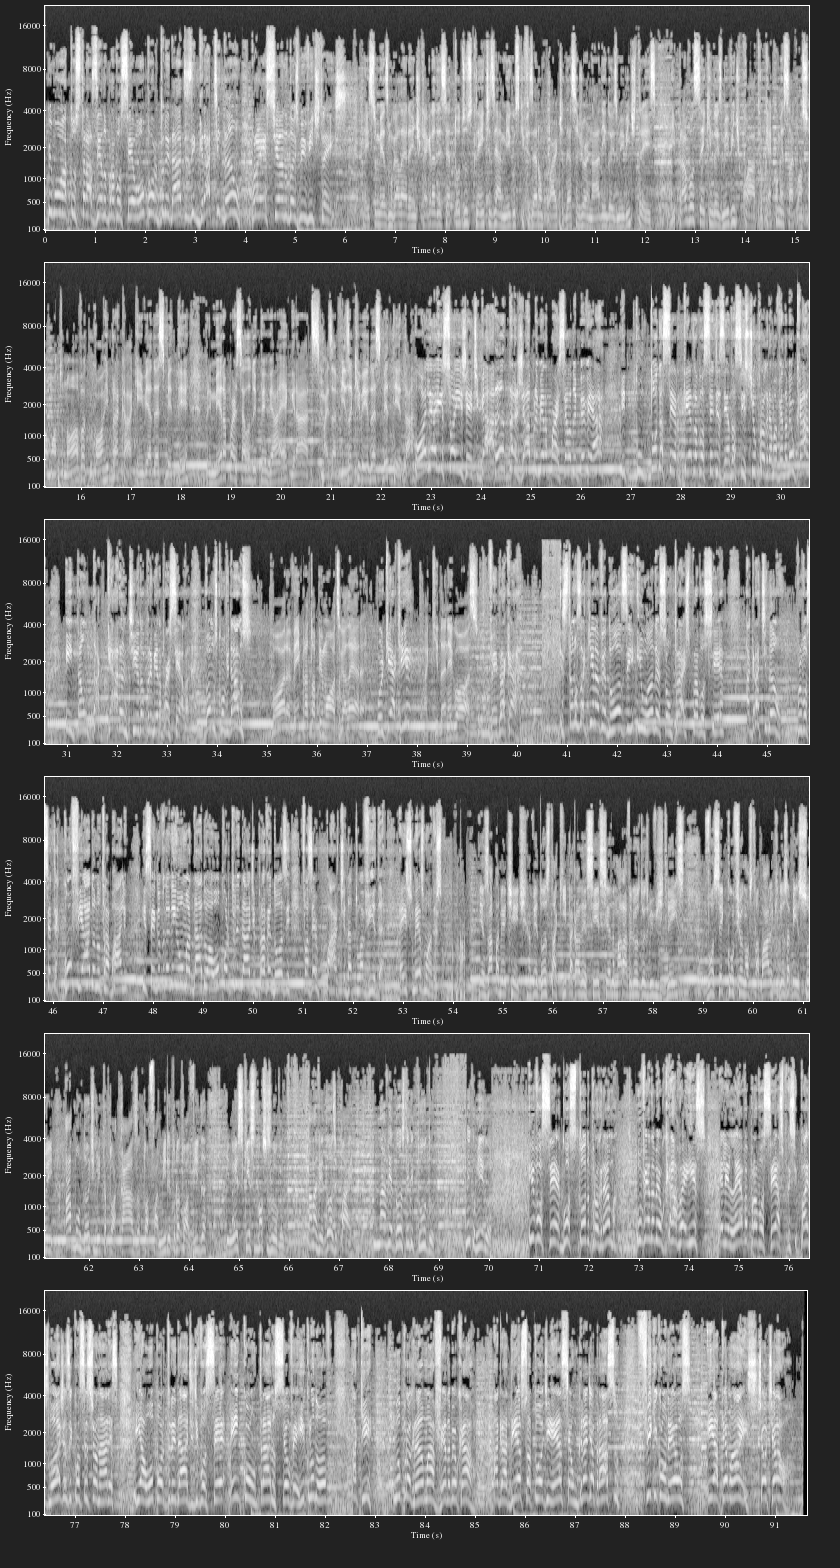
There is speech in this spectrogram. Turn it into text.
Top Motos trazendo para você oportunidades e gratidão para este ano 2023. É isso mesmo, galera. A gente quer agradecer a todos os clientes e amigos que fizeram parte dessa jornada em 2023. E para você que em 2024 quer começar com a sua moto nova, corre para cá. Quem vier do SBT, primeira parcela do IPVA é grátis, mas avisa que veio do SBT, tá? Olha isso aí, gente. Garanta já a primeira parcela do IPVA e com toda certeza você dizendo assistiu o programa programa Venda Meu Carro, então tá garantido a primeira parcela. Vamos convidá-los? Bora, vem pra Top Motos, galera. Porque aqui? Aqui dá negócio. Vem pra cá. Estamos aqui na V12 e o Anderson traz para você a gratidão por você ter confiado no trabalho e sem dúvida nenhuma dado a oportunidade para a V12 fazer parte da tua vida. É isso mesmo, Anderson? Exatamente, gente. A V12 está aqui para agradecer esse ano maravilhoso 2023. Você que confiou no nosso trabalho, que Deus abençoe abundantemente a tua casa, a tua família, toda a tua vida. E não esqueça do nosso slogan. Tá na V12, pai? Na V12 tem de tudo. Vem comigo. Você gostou do programa? O Venda Meu Carro é isso. Ele leva para você as principais lojas e concessionárias e a oportunidade de você encontrar o seu veículo novo aqui no programa Venda Meu Carro. Agradeço a tua audiência, um grande abraço, fique com Deus e até mais. Tchau, tchau.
